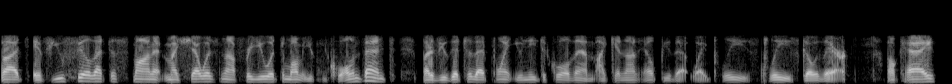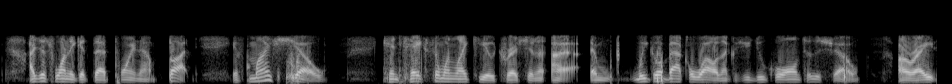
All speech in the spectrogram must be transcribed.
But if you feel that despondent, my show is not for you at the moment. You can call and vent, but if you get to that point, you need to call them. I cannot help you that way. Please, please go there. Okay? I just want to get that point out. But if my show can take someone like you, Trish, and uh, and we go back a while now because you do call into the show. All right,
